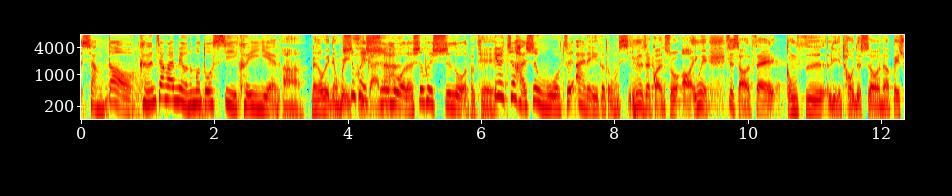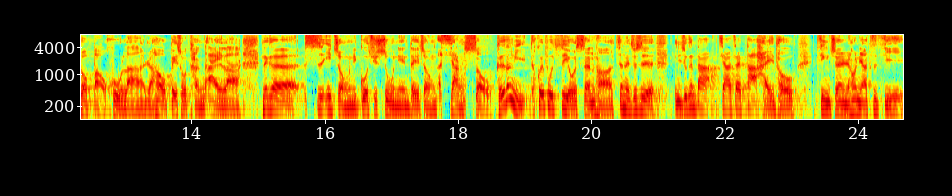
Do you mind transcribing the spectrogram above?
想到可能将来没有那么多戏可以演，啊？那个会有点危机是会失落的，是会失落的。OK 因为这还是我最爱的一个东西。没有在管说哦，因为至少在公司里头的时候呢，备受保护啦，然后备受疼爱啦，那个是一种你过去十五年的一种享受。可是当你恢复自由身哈，真的就是你就跟大家在大海里头竞争，然后你要自己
